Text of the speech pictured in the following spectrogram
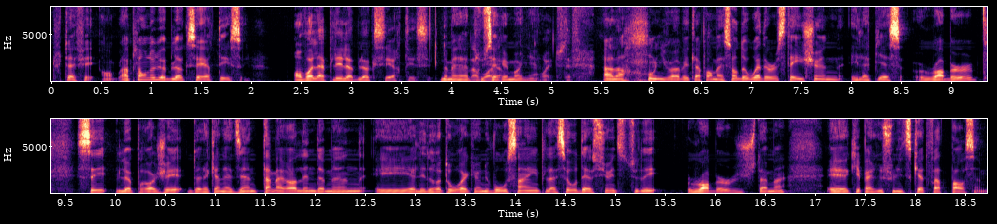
tout à fait. On- Appelons-le le bloc CRTC, On va l'appeler le bloc CRTC. de manière Alors, plus voilà. cérémoniale. Oui, tout à fait. Alors, on y va avec la formation de Weather Station et la pièce Rubber. C'est le projet de la Canadienne Tamara Lindemann et elle est de retour avec un nouveau simple assez audacieux intitulé Rubber, justement, euh, qui est paru sous l'étiquette Fat Possum.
